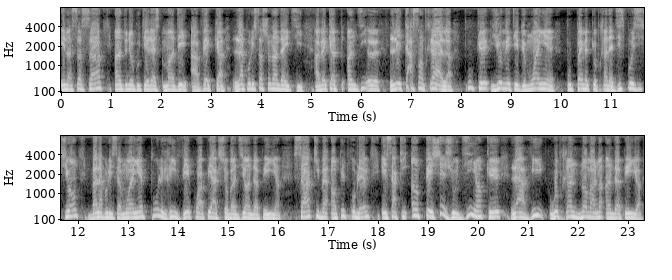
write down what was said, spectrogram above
Et dans ça, ça, Antonio Guterres mandé avec la police nationale d'Haïti, avec euh, l'État central, pou ke yo mette de mwayen pou pwemet ke pren de disposisyon, ba la polis a mwayen pou l rive kwape aksyon bandi an da peyi an. Sa ki ba anpil problem, e sa ki empeshe jodi an ke la vi repren normalman an da peyi an.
